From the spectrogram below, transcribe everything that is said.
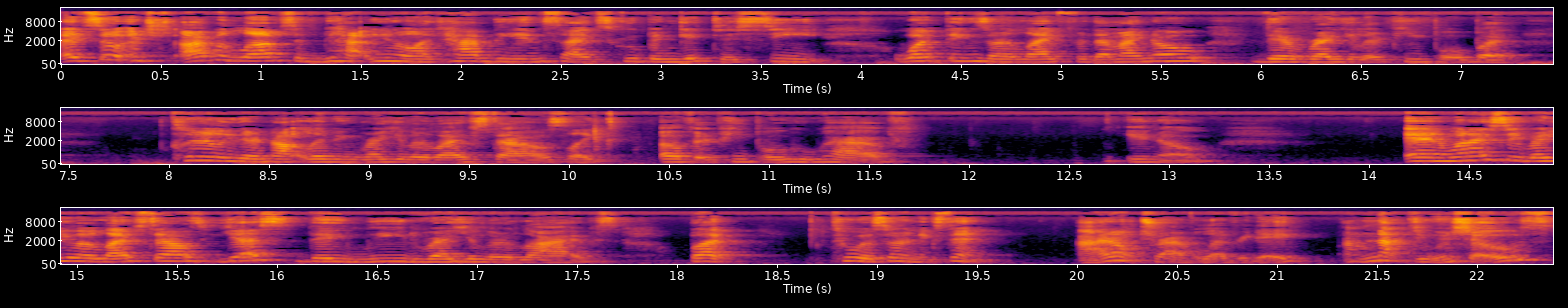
it's so interesting. I would love to have, you know, like have the inside scoop and get to see what things are like for them. I know they're regular people, but clearly they're not living regular lifestyles like other people who have you know. And when I say regular lifestyles, yes, they lead regular lives, but to a certain extent. I don't travel every day. I'm not doing shows.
